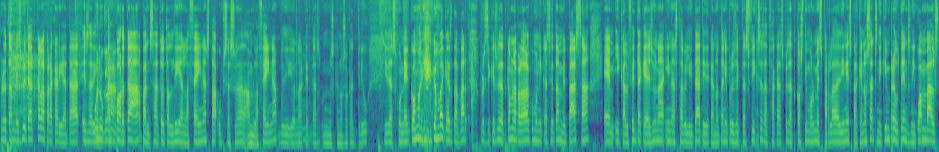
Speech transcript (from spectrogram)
Però també és veritat que la precarietat, és a dir, Bueno, clar. et porta a pensar tot el dia en la feina, estar obsessionada amb la feina, vull dir, jo en aquest cas no és que no sóc actriu i desconec com, aquest, com aquesta part, però sí que és veritat que amb la part de la comunicació també passa eh, i que el fet de que hi hagi una inestabilitat i de que no tenir projectes fixes et fa que després et costi molt més parlar de diners perquè no saps ni quin preu tens, ni quan vals,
